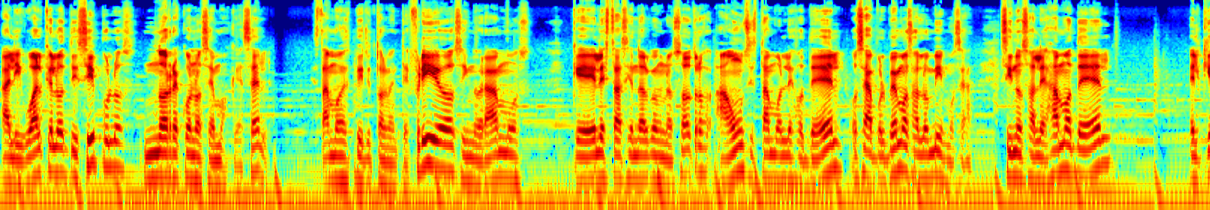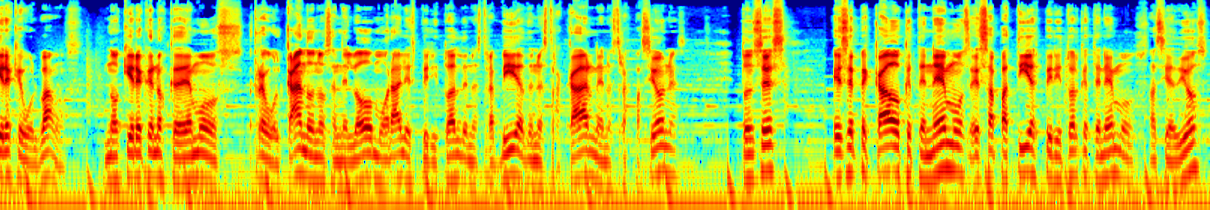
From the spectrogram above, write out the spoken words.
al igual que los discípulos no reconocemos que es Él? Estamos espiritualmente fríos, ignoramos que Él está haciendo algo en nosotros, aun si estamos lejos de Él. O sea, volvemos a lo mismo. O sea, si nos alejamos de Él, Él quiere que volvamos. No quiere que nos quedemos revolcándonos en el lodo moral y espiritual de nuestras vidas, de nuestra carne, de nuestras pasiones. Entonces, ese pecado que tenemos, esa apatía espiritual que tenemos hacia Dios,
